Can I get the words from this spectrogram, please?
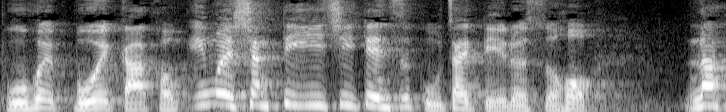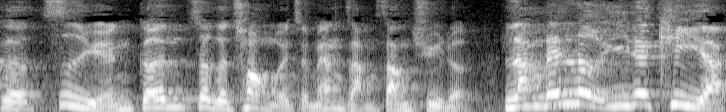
不会不会嘎空，因为像第一季电子股在跌的时候。那个智源跟这个创维怎么样涨上去了？让人乐意的去啊！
